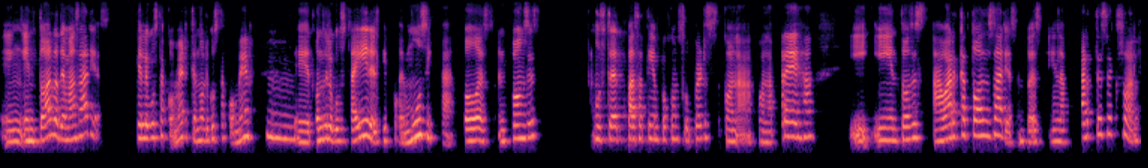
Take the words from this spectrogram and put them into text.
en, en todas las demás áreas. ¿Qué le gusta comer? ¿Qué no le gusta comer? Eh, ¿Dónde le gusta ir? El tipo de música, todo eso. Entonces, usted pasa tiempo con, su con, la, con la pareja y, y entonces abarca todas esas áreas. Entonces, en la parte sexual,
